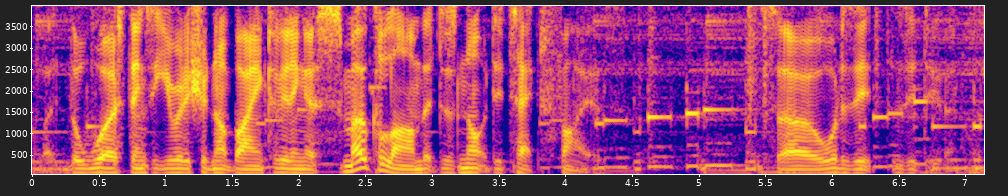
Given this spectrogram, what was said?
like, the worst things that you really should not buy, including a smoke alarm that does not detect fires. So, what does it, does it do then?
